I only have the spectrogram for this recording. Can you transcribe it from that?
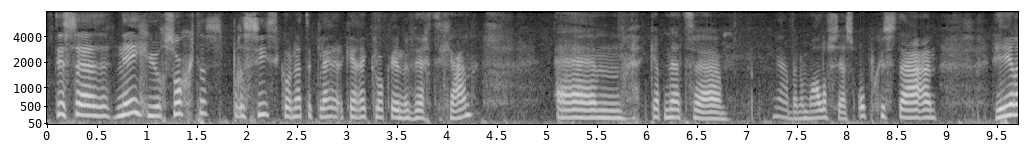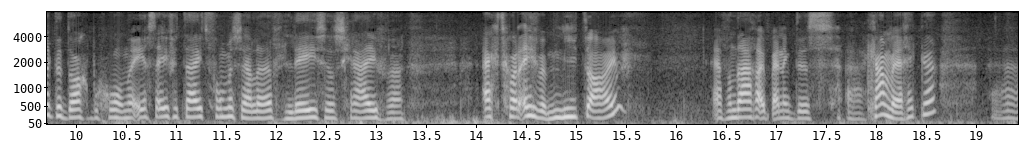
Het is uh, eh, 9 uur s ochtends, precies. Ik kon net de kerkklokken in de verte gaan. En ik heb net, uh, ja, ben om half zes opgestaan. Heerlijk de dag begonnen. Eerst even tijd voor mezelf. Lezen, schrijven. Echt gewoon even me-time. En van daaruit ben ik dus uh, gaan werken. Uh,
